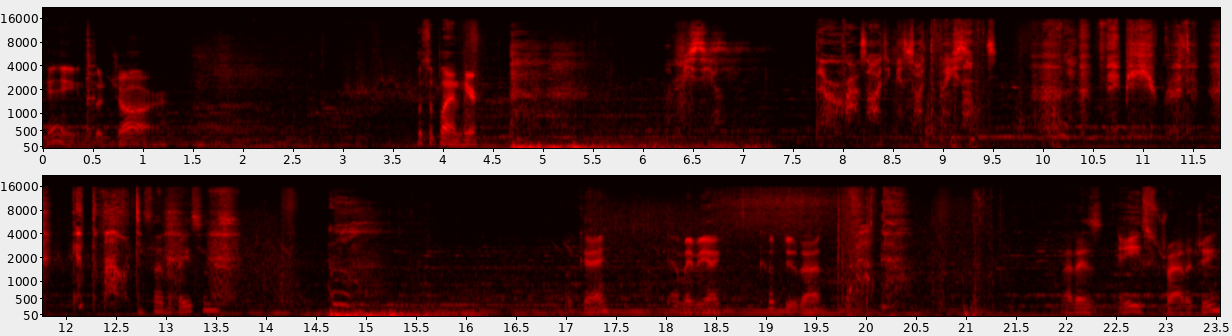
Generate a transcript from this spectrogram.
Okay, another jar. What's the plan here? Amicia, there are rats hiding inside the basins. Maybe you could get them out. Inside the basins? Okay. Yeah, maybe I could do that. That is a strategy.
